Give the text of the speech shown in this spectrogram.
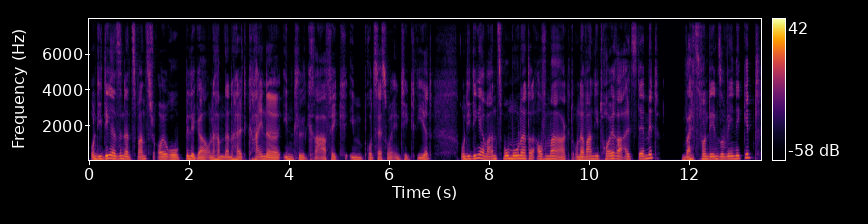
Und die Dinge sind dann 20 Euro billiger und haben dann halt keine Intel-Grafik im Prozessor integriert. Und die Dinger waren zwei Monate auf dem Markt und da waren die teurer als der mit, weil es von denen so wenig gibt.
